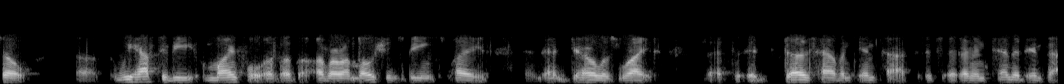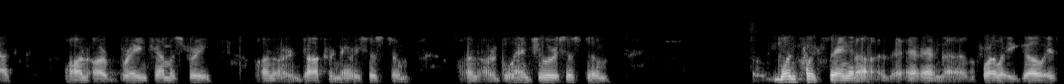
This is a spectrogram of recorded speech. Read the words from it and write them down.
So uh, we have to be mindful of, of, of our emotions being played. And, and Derrel is right that it does have an impact. It's an intended impact on our brain chemistry, on our endocrinary system, on our glandular system. One quick thing, and, uh, and uh, before I let you go, is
